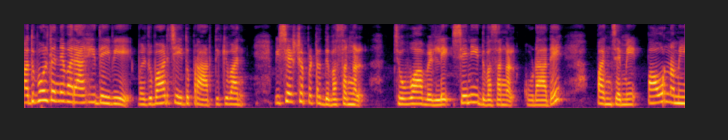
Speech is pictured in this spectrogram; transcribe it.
അതുപോലെ തന്നെ വരാഹി ദേവിയെ വഴിപാട് ചെയ്തു പ്രാർത്ഥിക്കുവാൻ വിശേഷപ്പെട്ട ദിവസങ്ങൾ ചൊവ്വ വെള്ളി ശനി ദിവസങ്ങൾ കൂടാതെ പഞ്ചമി പൗർണമി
